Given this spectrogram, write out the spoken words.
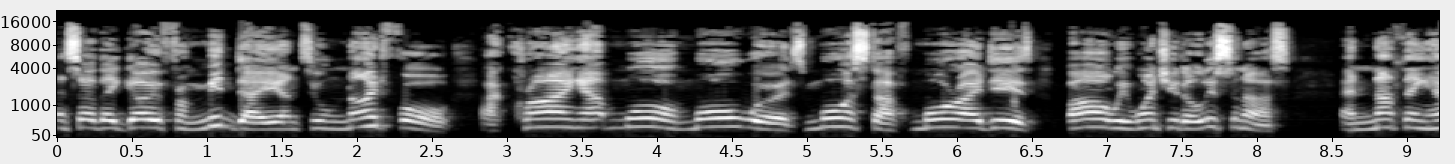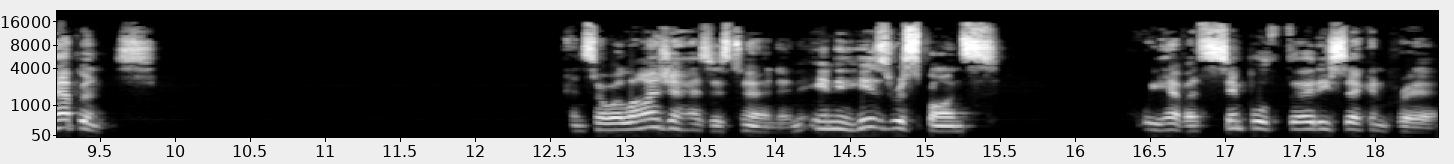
And so they go from midday until nightfall, are crying out more, more words, more stuff, more ideas. Baal, we want you to listen to us. And nothing happens. And so Elijah has his turn. And in his response, we have a simple 30 second prayer.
